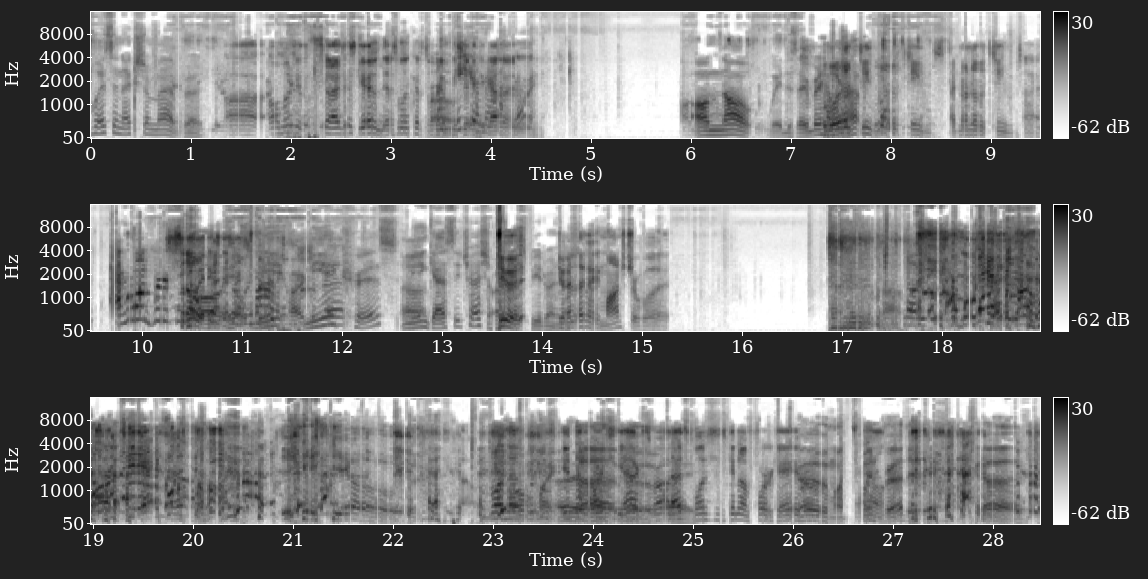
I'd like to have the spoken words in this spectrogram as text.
Who has an extra map, bro? Uh, oh, my God, should I just give him this one? Because we're gonna be together map, anyway. Oh no! Wait, does everybody have What a are map? teams? What are the teams? I don't know the teams. Everyone versus So, Oh, uh, it's- it's me, me and? Chris, Uh, me and Ghastly Trash are Dude, the speedrunners. do I look like monster or what? No, Yo. Bro, that's, Oh my get the God, RTX, bro. bro. That's one skin on 4K, bro. Yo, my twin brother. God.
